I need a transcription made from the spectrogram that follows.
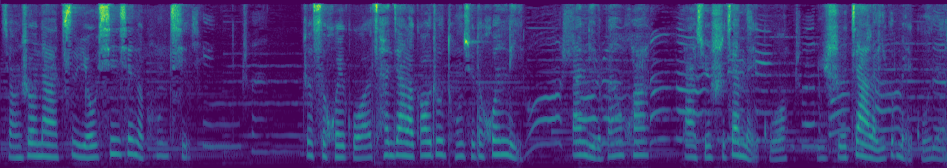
享受那自由新鲜的空气。这次回国参加了高中同学的婚礼，班里的班花大学时在美国，于是嫁了一个美国人。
